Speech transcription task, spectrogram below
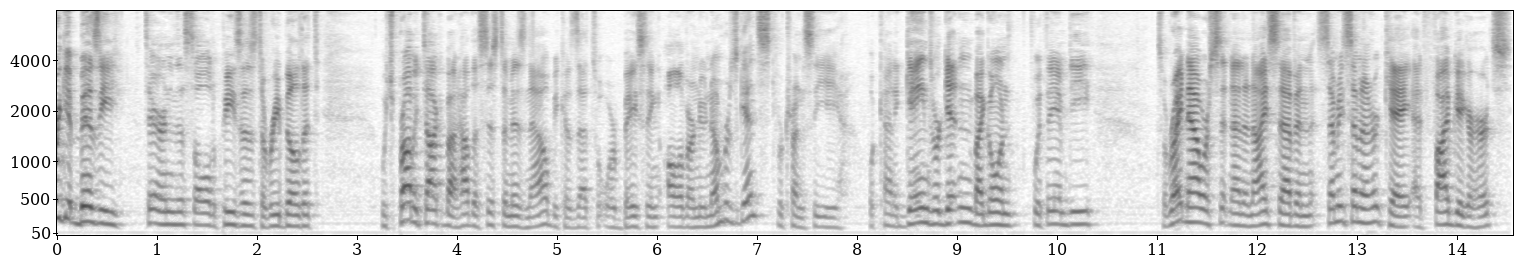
We get busy tearing this all to pieces to rebuild it, we should probably talk about how the system is now because that's what we're basing all of our new numbers against. We're trying to see what kind of gains we're getting by going with AMD. So right now we're sitting at an i7 7700K at 5 gigahertz.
